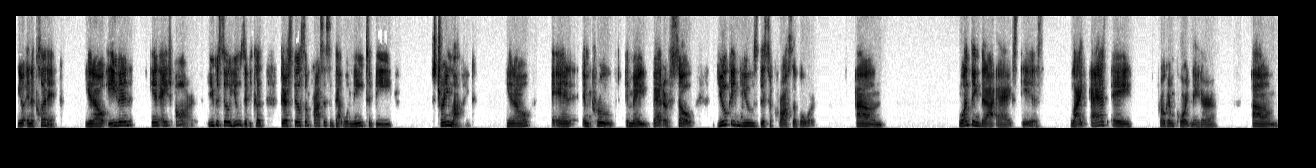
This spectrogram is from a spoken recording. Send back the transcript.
you know, in a clinic, you know, even in HR you can still use it because there's still some processes that will need to be streamlined, you know, and improved and made better. So you can use this across the board. Um, one thing that I asked is like as a program coordinator, um,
